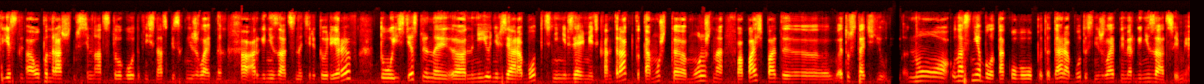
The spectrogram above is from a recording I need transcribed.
Если э, Open с 2017 года внесена в список нежелательных э, организаций на территории РФ, то, естественно, на нее нельзя работать, с ней нельзя иметь контракт, потому что можно попасть под эту статью но у нас не было такого опыта да, работы с нежелательными организациями.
